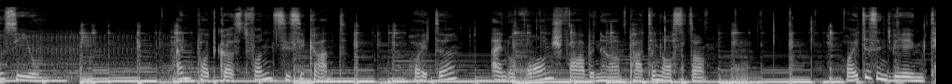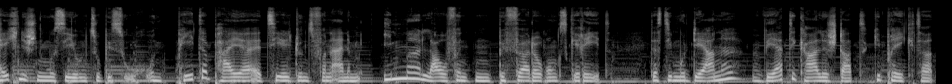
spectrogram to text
Museum. Ein Podcast von Sissi Grant. Heute ein orangefarbener Paternoster. Heute sind wir im Technischen Museum zu Besuch und Peter Peyer erzählt uns von einem immer laufenden Beförderungsgerät, das die moderne, vertikale Stadt geprägt hat.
